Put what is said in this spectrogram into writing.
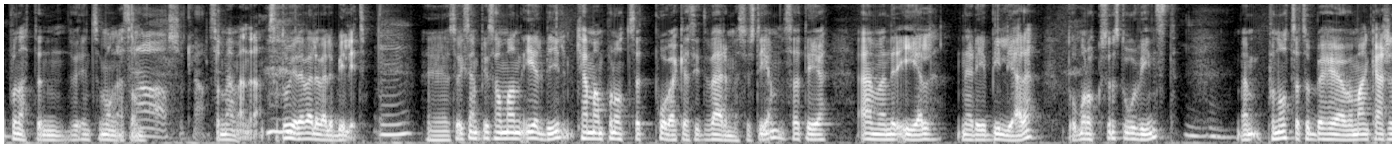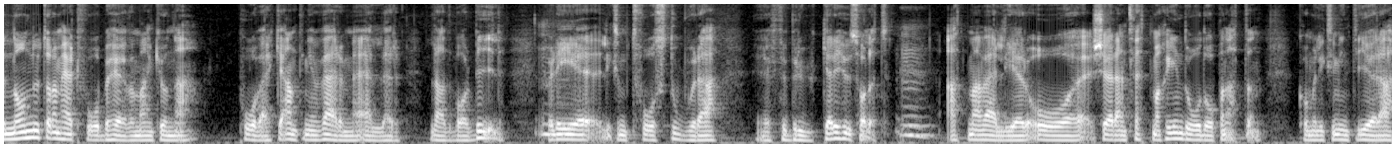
Och på natten är det inte så många som, Ja, som använder den. Så då är det väldigt, väldigt billigt. Eh, Så exempelvis har man elbil kan man på något sätt påverka sitt värmesystem så att det använder el när det är billigare. Då har man också en stor vinst. Men på något sätt så behöver man kanske någon av de här två behöver man kunna påverka antingen värme eller laddbar bil. För det är liksom två stora eh, förbrukare i hushållet. Att man väljer att köra en tvättmaskin då och då på natten kommer liksom inte göra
